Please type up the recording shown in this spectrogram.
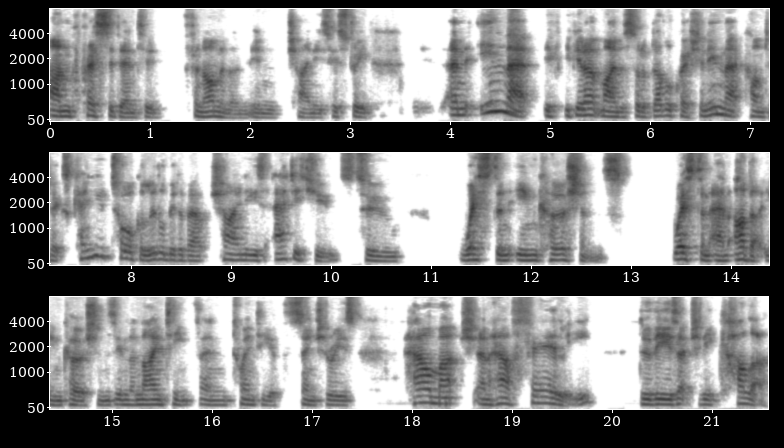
unprecedented phenomenon in Chinese history. And in that, if, if, you don't mind a sort of double question, in that context, can you talk a little bit about Chinese attitudes to Western incursions, Western and other incursions in the 19th and 20th centuries? How much and how fairly do these actually colour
